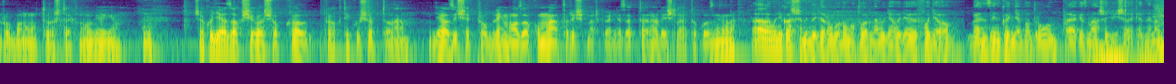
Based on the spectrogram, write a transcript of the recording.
Robbanó motoros technológia, igen. Hm. Csak ugye az aksival sokkal praktikusabb talán. Ugye az is egy probléma, az akkumulátor is, mert környezetterhelést lehet okozni vele. Á, mondjuk az sem mindegy a robbanó motornál, ugye, hogy fogy a benzin, könnyebb a drón, elkezd máshogy viselkedni, nem?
